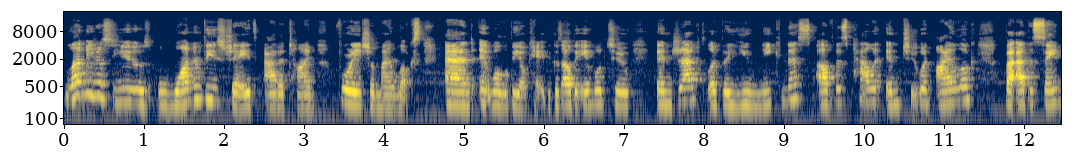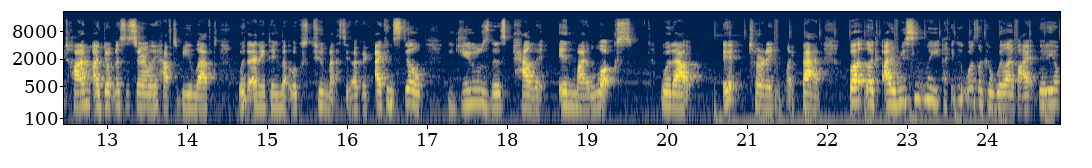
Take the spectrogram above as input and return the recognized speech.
let me just use one of these shades at a time for each of my looks and it will be okay because I'll be able to inject like the uniqueness of this palette into an eye look but at the same time I don't necessarily have to be left with anything that looks too messy like I can still use this palette in my looks without it turning like bad. But like I recently, I think it was like a will I buy it video,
